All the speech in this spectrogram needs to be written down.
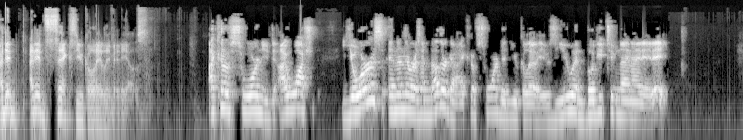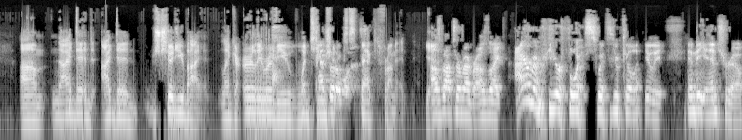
I did. I did six Yooka-Laylee videos. I could have sworn you did. I watched yours, and then there was another guy I could have sworn did Yooka-Laylee. It was you and Boogie two nine nine eight eight. Um, I did. I did. Should you buy it? Like an early review. What you should what expect from it. Yeah. I was about to remember. I was like, I remember your voice with Yooka-Laylee in the intro,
